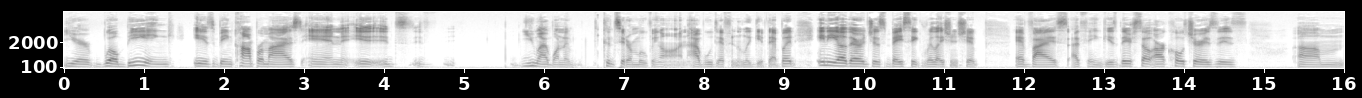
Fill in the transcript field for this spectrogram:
your well being is being compromised and it's, it's you might want to consider moving on. I will definitely give that. But any other just basic relationship advice, I think is there. So our culture is is um,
